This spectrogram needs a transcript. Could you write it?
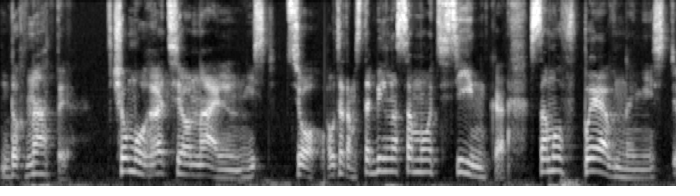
догнати. В чому раціональність цього? Оце там стабільна самооцінка, самовпевненість.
